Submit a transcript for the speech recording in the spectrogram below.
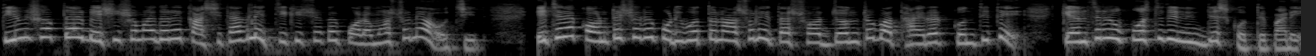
তিন সপ্তাহের বেশি সময় ধরে কাশি থাকলে চিকিৎসকের পরামর্শ নেওয়া উচিত। এছাড়া কণ্ঠস্বরের পরিবর্তন আসলে তার স্বরযন্ত্র বা থাইরয়েড গ্রন্থিতে ক্যান্সারের উপস্থিতি নির্দেশ করতে পারে।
